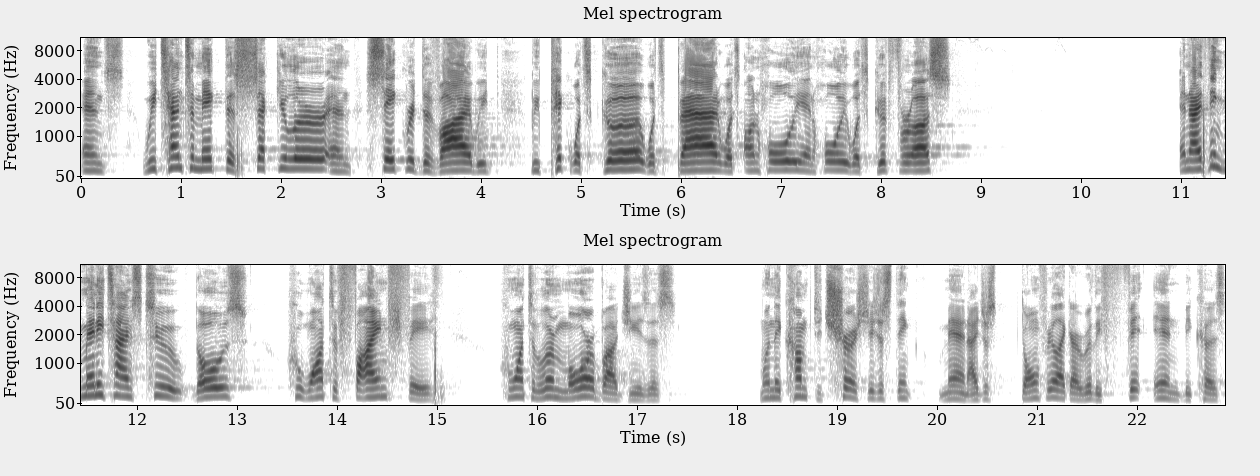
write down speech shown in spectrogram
And we tend to make this secular and sacred divide. We, we pick what's good, what's bad, what's unholy and holy, what's good for us. And I think many times, too, those who want to find faith, who want to learn more about Jesus, when they come to church, they just think, man, I just don't feel like I really fit in because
